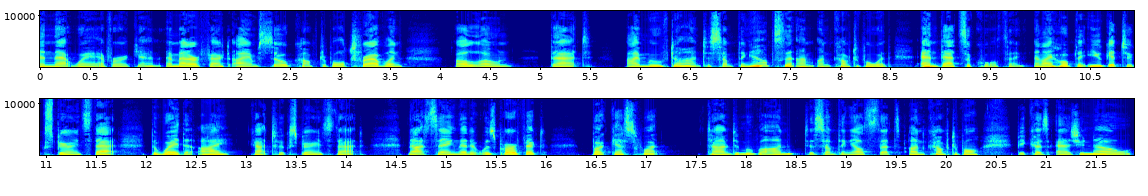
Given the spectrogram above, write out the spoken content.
in that way ever again. A matter of fact, I am so comfortable traveling alone that I moved on to something else that I'm uncomfortable with. And that's a cool thing. And I hope that you get to experience that the way that I got to experience that. Not saying that it was perfect, but guess what? Time to move on to something else that's uncomfortable because as you know,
